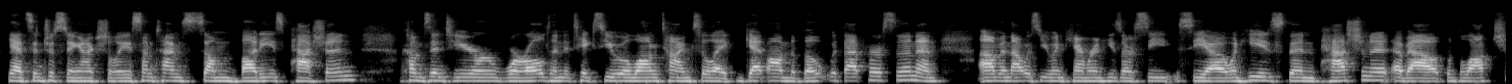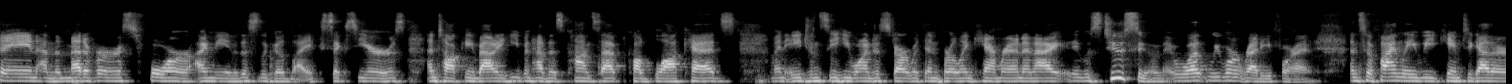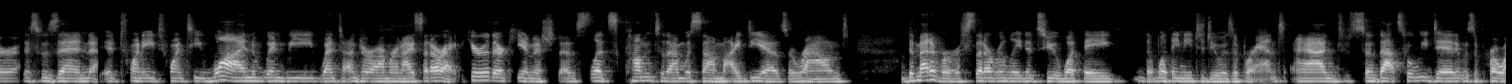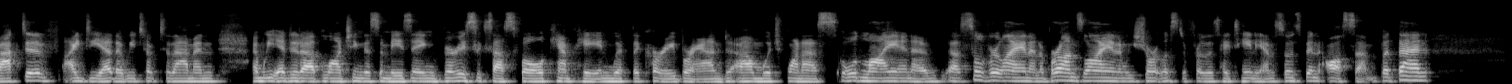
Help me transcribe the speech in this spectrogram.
Yeah, it's interesting actually. Sometimes somebody's passion comes into your world and it takes you a long time to like get on the boat with that person. And um, and that was you and Cameron. He's our CEO, and he's been passionate about the blockchain and the metaverse for, I mean, this is a good like six years and talking about it. He even had this concept called Blockheads, an agency he wanted to start within Berlin Cameron. And I, it was too soon. It was, we weren't ready for it. And so finally we came together. This was in 2021 when we went to Under Armour and I said, all right, here are their key initiatives. Let's come to them with some ideas around the metaverse that are related to what they what they need to do as a brand. And so that's what we did. It was a proactive idea that we took to them and and we ended up launching this amazing very successful campaign with the curry brand um, which won us gold lion a, a silver lion and a bronze lion and we shortlisted for the titanium. So it's been awesome. But then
